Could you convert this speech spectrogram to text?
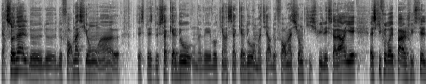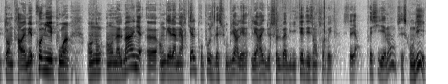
personnel de formation, hein, espèce de sac à dos. On avait évoqué un sac à dos en matière de formation qui suit les salariés. Est-ce qu'il ne faudrait pas ajuster le temps de travail? Mais premier point, en, Allemagne, euh, Angela Merkel propose d'assouplir les, règles de solvabilité des entreprises. C'est-à-dire, précisément, c'est ce qu'on dit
